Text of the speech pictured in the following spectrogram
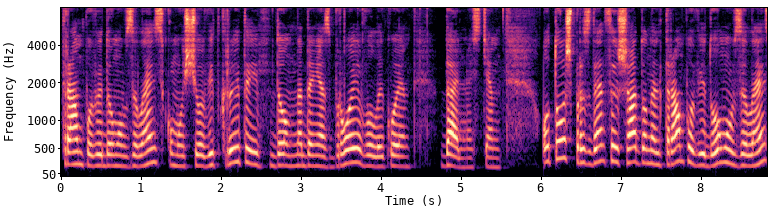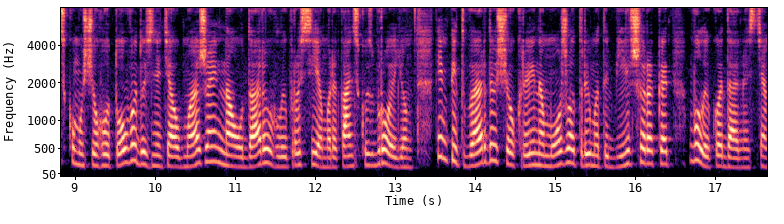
Трамп повідомив Зеленському, що відкритий до надання зброї великої дальності. Отож, президент США Дональд Трамп повідомив Зеленському, що готовий до зняття обмежень на удари у глиб Росії американською зброєю. Він підтвердив, що Україна може отримати більше ракет великої дальності.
